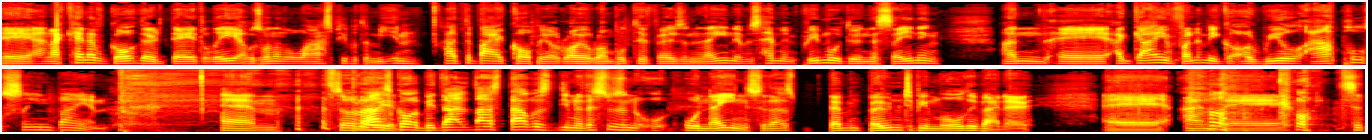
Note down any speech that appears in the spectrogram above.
Uh, and I kind of got there dead late. I was one of the last people to meet him. I Had to buy a copy of Royal Rumble 2009. It was him and Primo doing the signing, and uh, a guy in front of me got a real apple signed by him. Um, so that's got to be that. That's that was you know this was in 09, so that's been bound to be moldy by now. Uh, and uh, so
